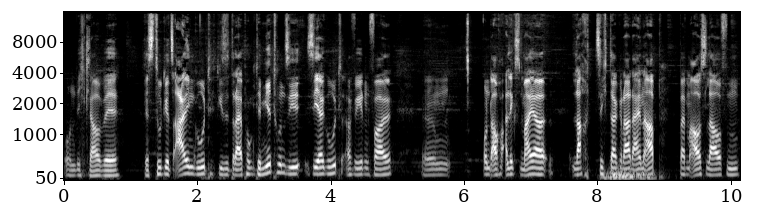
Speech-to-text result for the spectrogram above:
Und ich glaube, das tut jetzt allen gut. Diese drei Punkte, mir tun sie sehr gut, auf jeden Fall. Ähm, und auch Alex Meyer lacht sich da gerade einen ab beim Auslaufen.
